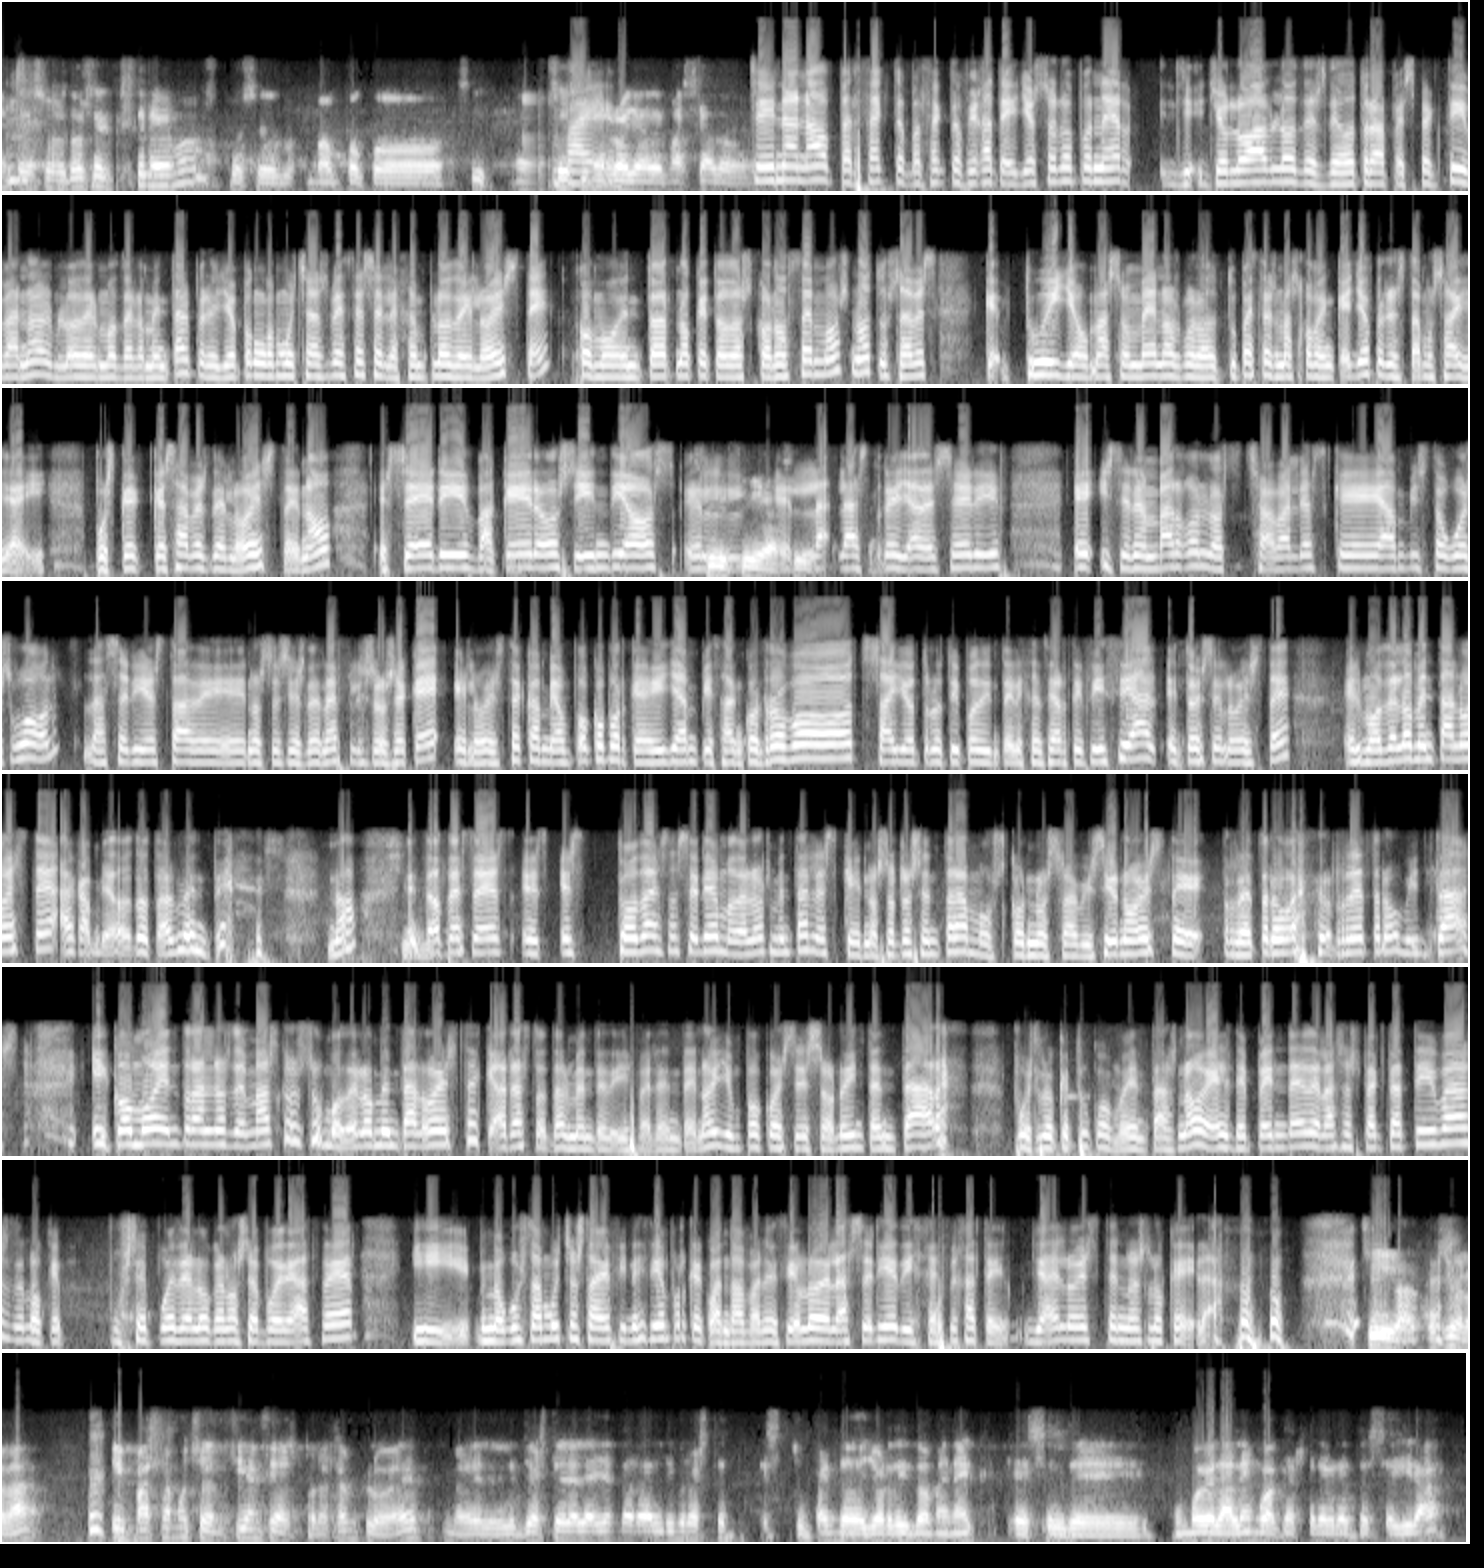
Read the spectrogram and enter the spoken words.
entre esos dos extremos, pues eh, va un poco así. No sé si me enrolla demasiado. Sí, no, no, perfecto, perfecto. Fíjate, yo suelo poner, yo lo hablo desde otra perspectiva, ¿no? Hablo del modelo mental, pero yo pongo muchas veces el ejemplo del oeste como entorno que todos conocemos, ¿no? Tú sabes que tú y yo, más o menos, bueno, tú pareces más joven que yo, pero estamos ahí, ahí. Pues, ¿qué, qué sabes del oeste, no? Sheriff, vaqueros, indios, la, estrella de sheriff. Eh, y sin embargo, los chavales que han visto Westworld, la serie esta de, no sé si es de Netflix no sé qué, el oeste cambia un poco porque ahí ya empiezan con robots, hay otro tipo de inteligencia artificial, entonces el oeste, el modelo mental oeste ha cambiado totalmente, ¿no? Entonces es, es, toda esa serie de modelos mentales que nosotros entramos con nuestra visión oeste retro, retro vintage y cómo entran los demás con su modelo mental oeste que ahora es totalmente diferente, ¿no? Y un poco es eso, ¿no? Intentar, pues lo que tú comentas, ¿no? Él depende de las expectativas, de lo que se puede, lo que no se puede hacer. Y me gusta mucho esta definición porque cuando apareció lo de la serie dije, fíjate, ya el oeste no es lo que era. Sí, es verdad. Y pasa mucho en ciencias, por ejemplo. ¿eh? yo estoy leyendo ahora el libro este estupendo de Jordi Domenech, que es el de mueve la lengua que el cerebro te seguirá.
